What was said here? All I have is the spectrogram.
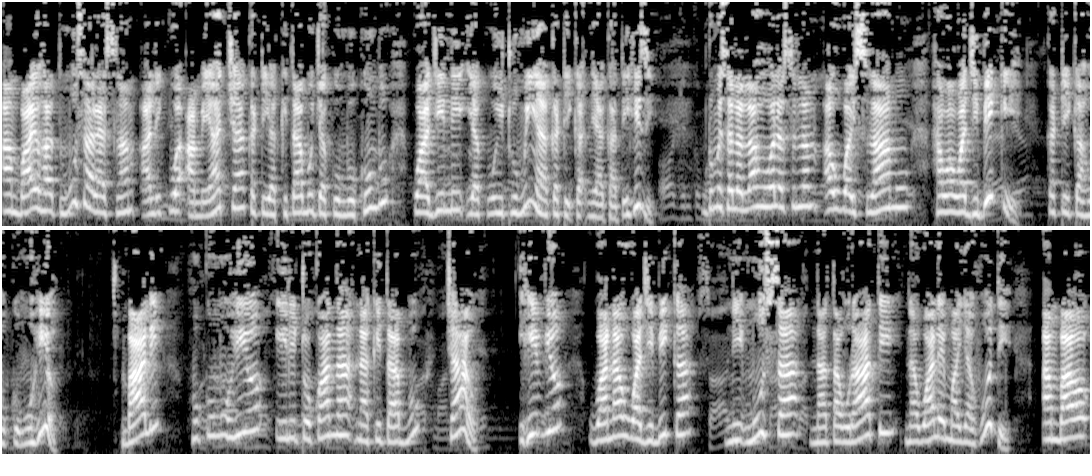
ambayo hat musa alah salam alikuwa ameacha katika kitabu cha kumbukumbu kwa ajili ya kuitumia katika nyakati hizi mtume salallahu alehi au waislamu hawawajibiki katika hukumu hiyo. Bali hukumu hiyo ilitokana na kitabu chao. Hivyo wanaowajibika ni musa na taurati na wale mayahudi ambao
